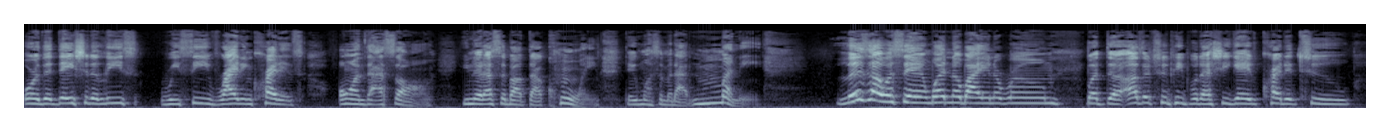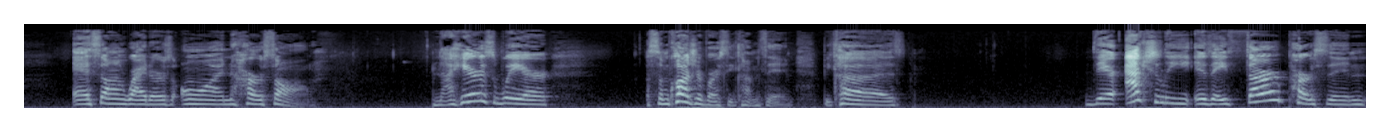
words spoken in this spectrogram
or that they should at least receive writing credits on that song you know that's about that coin they want some of that money Lizzo was saying wasn't nobody in the room, but the other two people that she gave credit to as songwriters on her song. Now here's where some controversy comes in because there actually is a third person.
